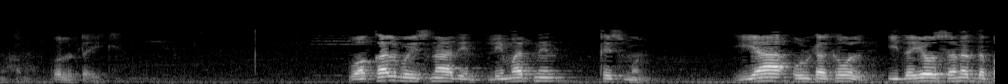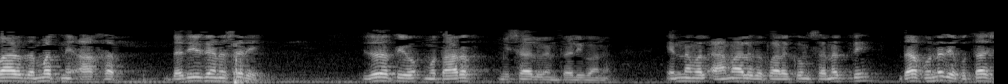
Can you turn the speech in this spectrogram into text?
محمد ولټای کی وقلب اسناد لمتن قسم یا الټا کول د یو سند د پاره د متن آخر د دې ځنه سره زړه ته متعارف مثال ویم طالبانو انما الاعمال د پاره کوم سند دی دا خو نه دی خو تاسو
